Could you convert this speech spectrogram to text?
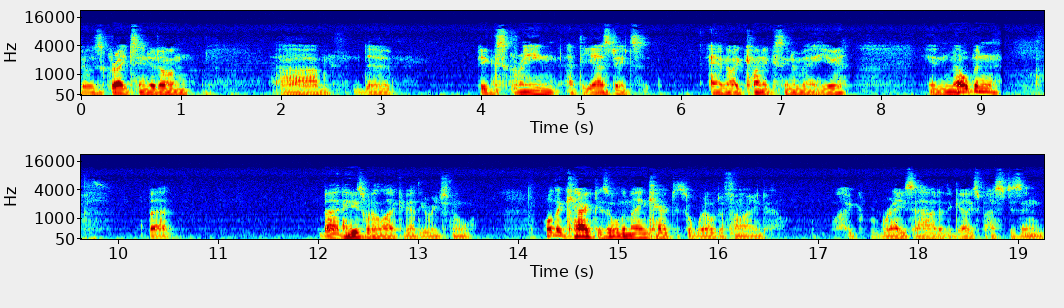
It was great seeing it on um, the big screen at the Astor. It's an iconic cinema here in Melbourne. But but here's what I like about the original. All the characters, all the main characters are well defined. Like Ray the Heart of the Ghostbusters and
